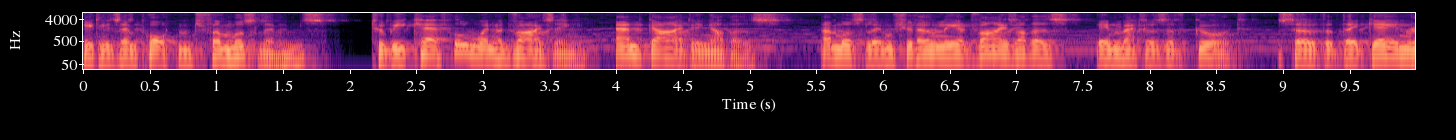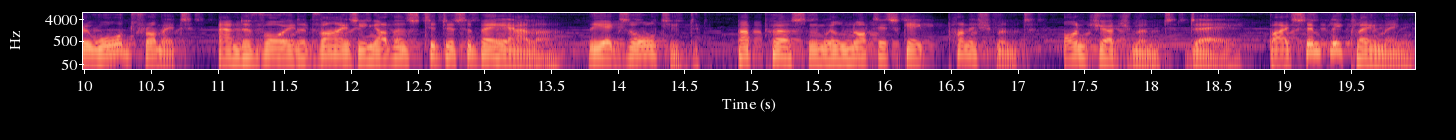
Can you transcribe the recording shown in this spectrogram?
It is important for Muslims to be careful when advising and guiding others. A Muslim should only advise others in matters of good, so that they gain reward from it, and avoid advising others to disobey Allah, the Exalted. A person will not escape punishment on Judgment Day by simply claiming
